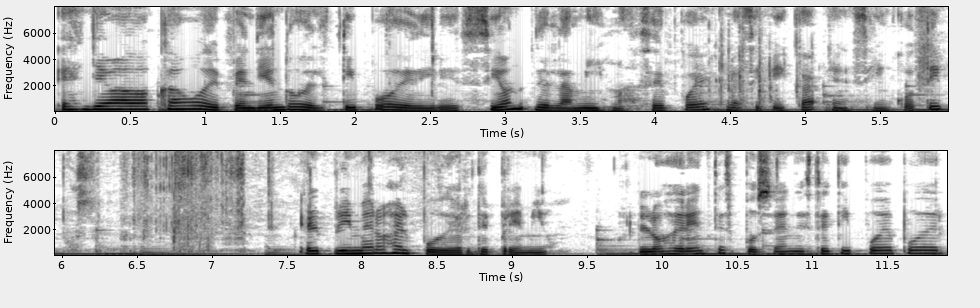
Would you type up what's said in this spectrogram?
es llevado a cabo dependiendo del tipo de dirección de la misma. Se puede clasificar en cinco tipos. El primero es el poder de premio. Los gerentes poseen este tipo de poder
